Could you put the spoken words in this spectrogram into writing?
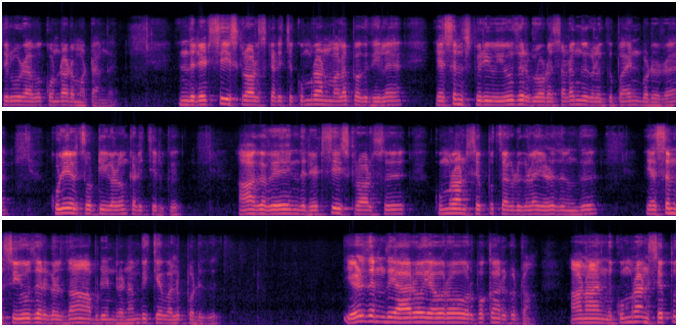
திருவிழாவை கொண்டாட மாட்டாங்க. இந்த டெட்சி ஸ்க்ரால்ஸ் கிடைச்ச கும்ரான் மலைப்பகுதியில் எசன்ஸ் பிரிவு யூதர்களோட சடங்குகளுக்கு பயன்படுற குளியல் தொட்டிகளும் கிடைச்சிருக்கு. ஆகவே இந்த டெட்சி ஸ்க்ரால்ஸு கும்ரான் செப்பு தகடுகளை எழுதுனது எசன்ஸ் யூதர்கள் தான் அப்படின்ற நம்பிக்கை வலுப்படுது. எழுதுனது யாரோ எவரோ ஒரு பக்கம் இருக்கட்டும். ஆனால் இந்த கும்ரான் செப்பு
